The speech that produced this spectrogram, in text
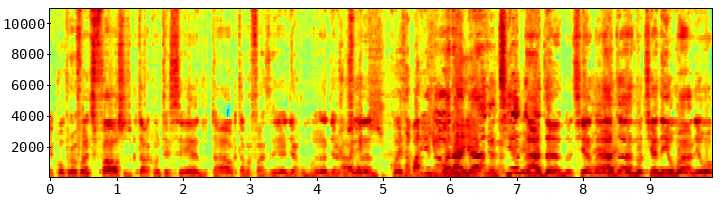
é, comprovantes falsos do que estava acontecendo, tal, o que estava fazendo, e arrumando, e Olha ajustando. que coisa E bacana. na hora H não tinha nada, não tinha nada, não tinha nenhuma, nenhuma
